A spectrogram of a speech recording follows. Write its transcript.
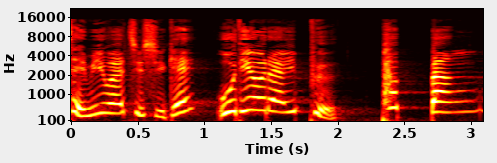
재미와 지식의 오디오 라이프. 팝빵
